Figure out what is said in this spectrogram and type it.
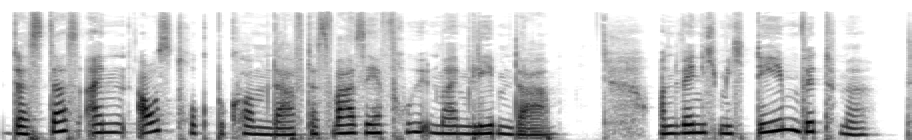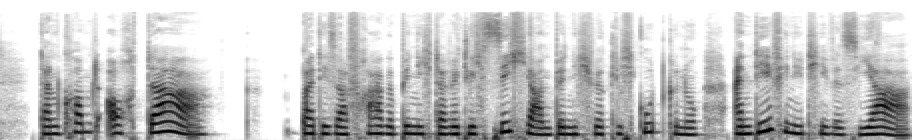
dass das einen Ausdruck bekommen darf, das war sehr früh in meinem Leben da. Und wenn ich mich dem widme, dann kommt auch da bei dieser Frage, bin ich da wirklich sicher und bin ich wirklich gut genug? Ein definitives Ja.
